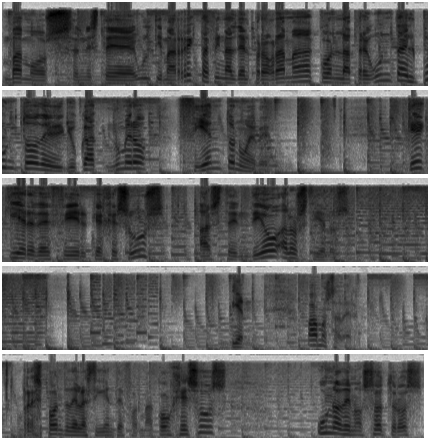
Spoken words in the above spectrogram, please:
Vamos en esta última recta final del programa con la pregunta, el punto del Yucat número 109. ¿Qué quiere decir que Jesús ascendió a los cielos? Bien, vamos a ver. Responde de la siguiente forma. Con Jesús, uno de nosotros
